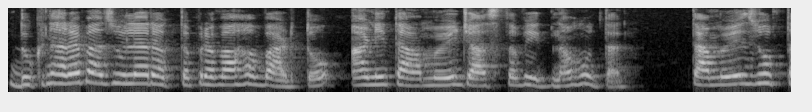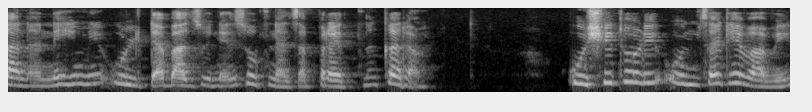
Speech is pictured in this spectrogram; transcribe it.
दुखणाऱ्या बाजूला रक्तप्रवाह वाढतो आणि त्यामुळे जास्त वेदना होतात. त्यामुळे झोपताना नेहमी उलट्या बाजूने झोपण्याचा प्रयत्न करा. उशी थोडी उंच ठेवावी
